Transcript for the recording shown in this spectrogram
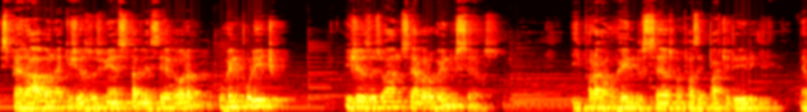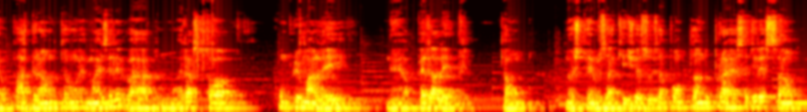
Esperavam né, que Jesus viesse estabelecer agora o reino político. E Jesus vai anunciar agora o reino dos céus. E para o reino dos céus, para fazer parte dele, é o padrão então é mais elevado. Não era só cumprir uma lei né, ao pé da letra. Então, nós temos aqui Jesus apontando para essa direção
